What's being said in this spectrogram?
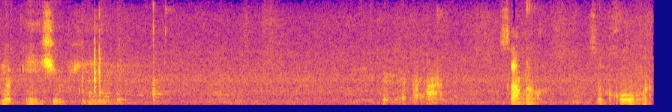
เลือก E Q P สร้างอะไรวะส่วนโค้งอะ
